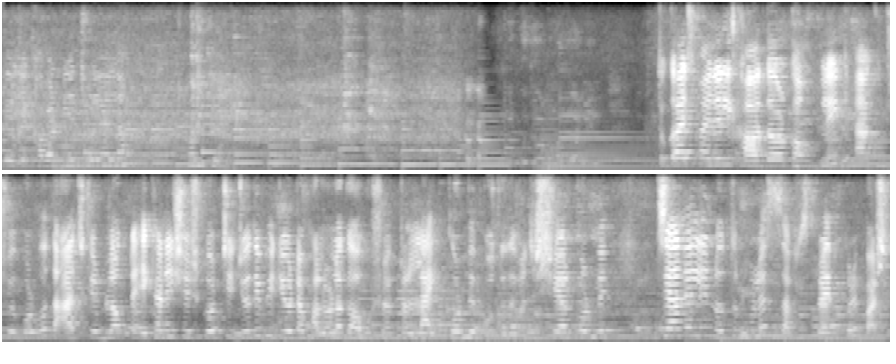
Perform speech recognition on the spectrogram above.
তো যে খাবার নিয়ে চলে এলাম। গাইস ফাইনালি খাওয়া দাওয়ার কমপ্লিট এখন শুয়ে পড়ব। তো আজকের ব্লগটা এখানেই শেষ করছি। যদি ভিডিওটা ভালো লাগে, অবশ্যই একটা লাইক করবে, বন্ধুদের মাঝে শেয়ার করবে। চ্যানেলে নতুন হলে সাবস্ক্রাইব করে পাশে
